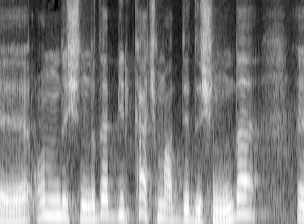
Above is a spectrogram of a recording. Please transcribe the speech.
Ee, onun dışında da birkaç madde dışında e,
